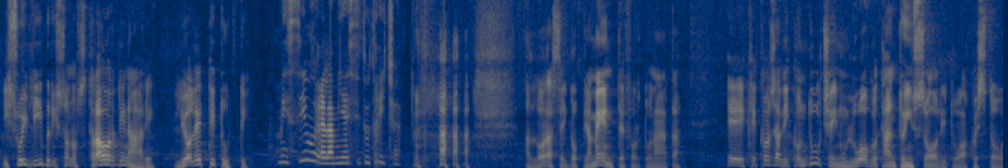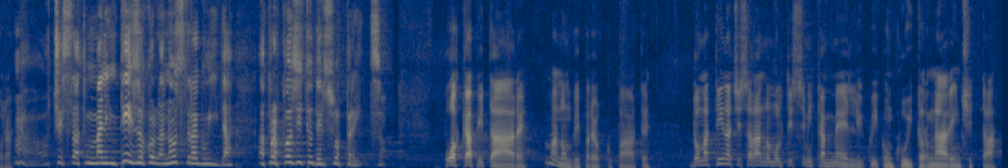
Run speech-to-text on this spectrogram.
I suoi libri sono straordinari. Li ho letti tutti. Miss Seymour è la mia istitutrice. allora sei doppiamente fortunata. E che cosa vi conduce in un luogo tanto insolito a quest'ora? Oh, c'è stato un malinteso con la nostra guida a proposito del suo prezzo. Può capitare, ma non vi preoccupate. Domattina ci saranno moltissimi cammelli qui con cui tornare in città.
